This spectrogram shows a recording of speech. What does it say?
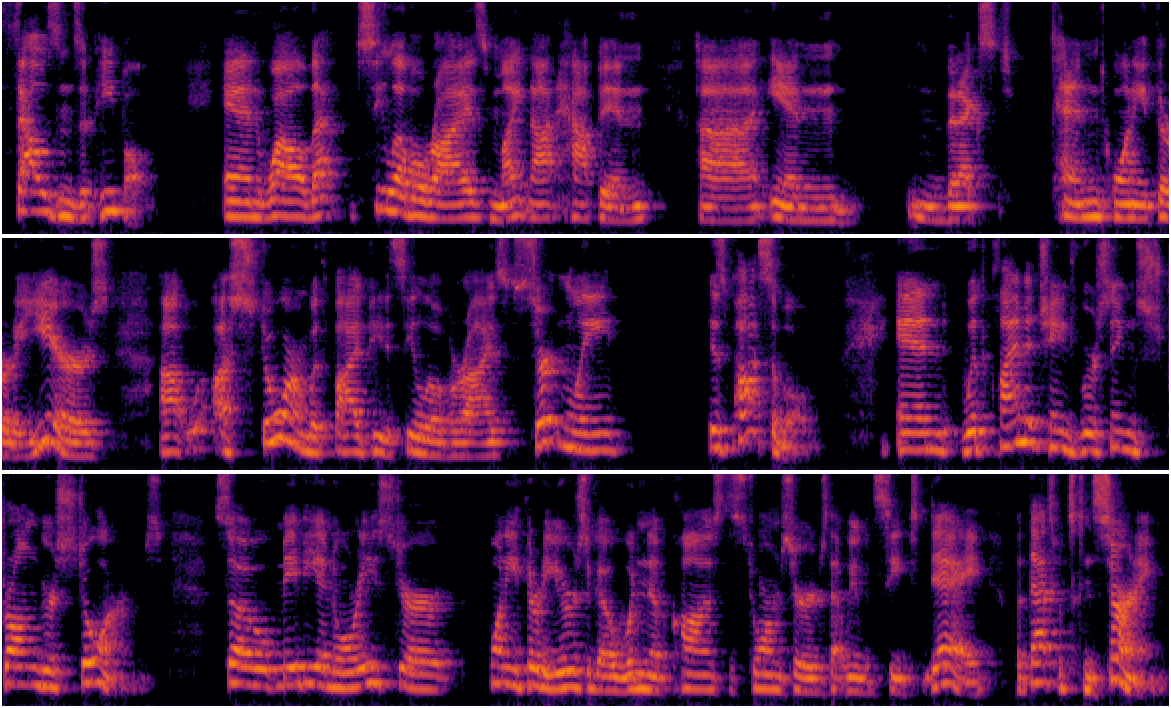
thousands of people. And while that sea level rise might not happen uh, in the next 10, 20, 30 years, uh, a storm with five feet of sea level rise certainly is possible. And with climate change, we're seeing stronger storms. So maybe a nor'easter 20, 30 years ago wouldn't have caused the storm surge that we would see today, but that's what's concerning.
